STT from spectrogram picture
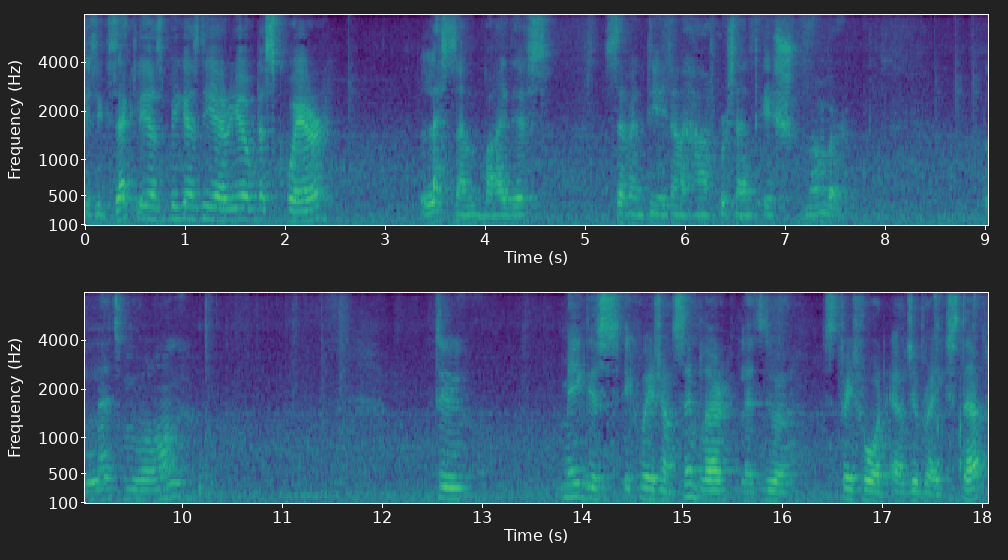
is exactly as big as the area of the square lessened by this 78.5%-ish number. Let's move along. To make this equation simpler, let's do a straightforward algebraic step.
